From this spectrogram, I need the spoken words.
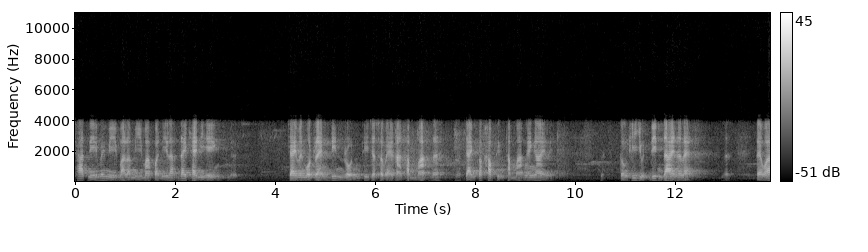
ชาตินี้ไม่มีบารมีมากกว่านี้แล้วได้แค่นี้เอง ใจมันหมดแรงดิ้นรนที่จะแสวงหาธรรมะนะใจมันก็เข้าถึงธรรมะง่าย ๆ เลย ตรงที่หยุดดิ้นได้นั่นแหละแต่ว่า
